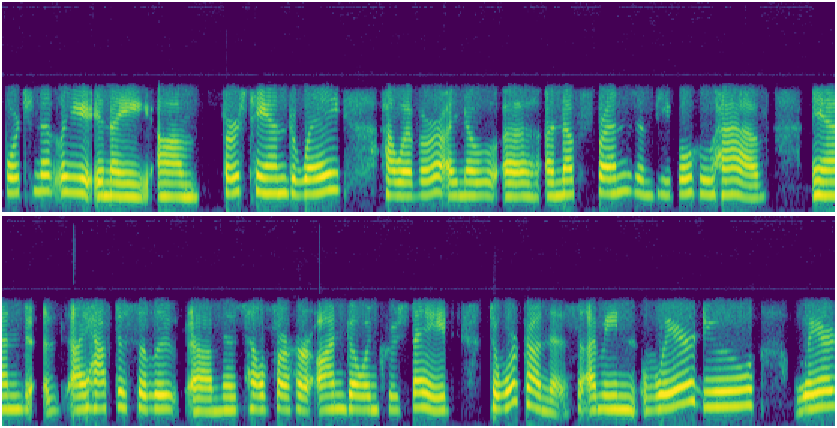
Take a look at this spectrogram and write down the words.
fortunately, in a um, firsthand way. However, I know uh, enough friends and people who have, and I have to salute uh, Ms. Hill for her ongoing crusade to work on this. I mean, where do where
